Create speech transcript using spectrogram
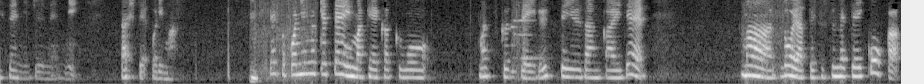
2020年に出しております。うんで、そこに向けて今計画を、まあ、作っているっていう段階で、まあ、どうやって進めていこうか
